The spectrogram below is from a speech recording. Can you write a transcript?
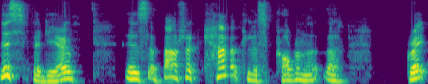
This video is about a calculus problem that the great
